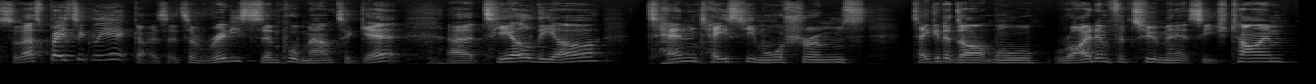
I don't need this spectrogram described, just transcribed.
So that's basically it, guys. It's a really simple mount to get. Uh, TLDR, 10 tasty mawshrooms, take it to Darkmaul, ride them for two minutes each time,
